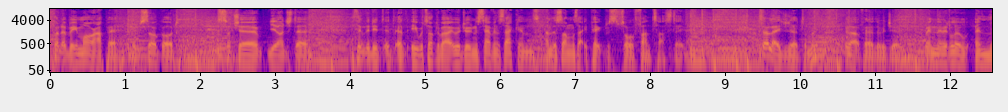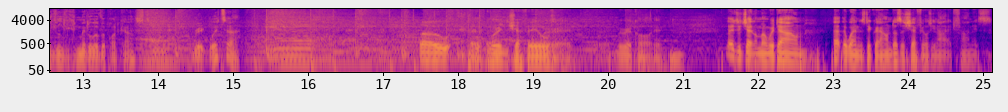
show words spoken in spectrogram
Couldn't have been more happy. It was so good. It was such a, you know, just a. I think they did. Uh, he were talking about he were doing seven seconds, and the songs that he picked was so fantastic. So, ladies and gentlemen, without further ado, we're in the middle of, in the middle of the podcast. Rick Witter. Hello, we're in Sheffield. We record it. Ladies and gentlemen, we're down at the Wednesday ground. As a Sheffield United fan, it's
